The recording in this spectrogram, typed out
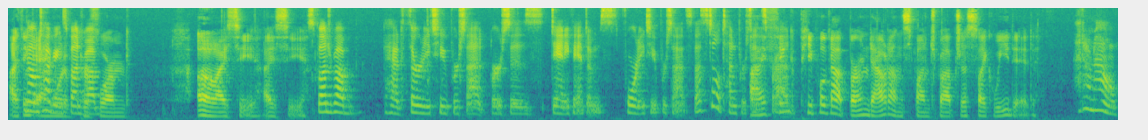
I think no, Aang would have SpongeBob. performed. Oh, I see. I see. SpongeBob had 32% versus Danny Phantom's 42%. So that's still 10% spread. I think people got burned out on SpongeBob just like we did. I don't know.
